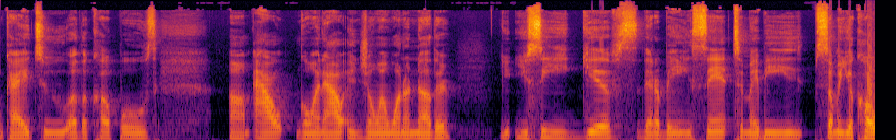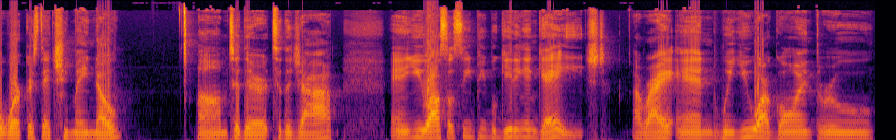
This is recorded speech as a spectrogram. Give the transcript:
okay, to other couples um, out, going out, enjoying one another. You, you see gifts that are being sent to maybe some of your coworkers that you may know um, to their to the job, and you also see people getting engaged. All right, and when you are going through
